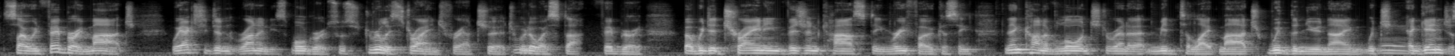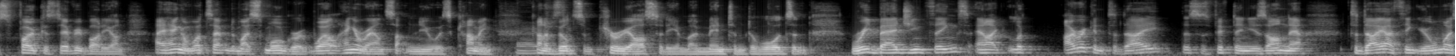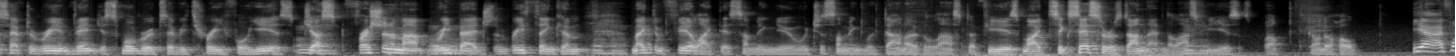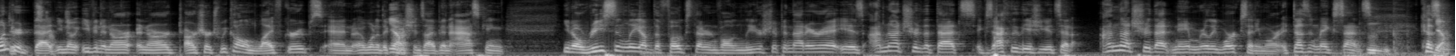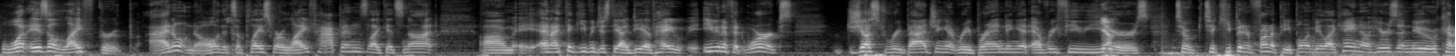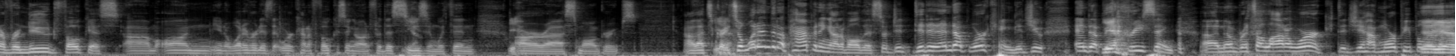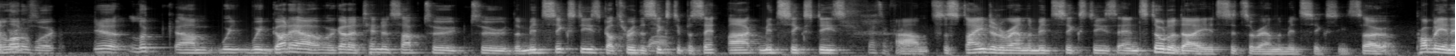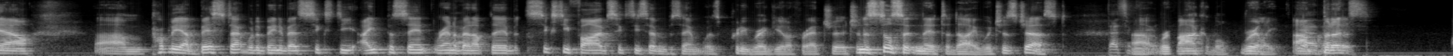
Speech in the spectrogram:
So in February, March, we actually didn't run any small groups, which was really strange for our church. Mm. We'd always start February. But we did training, vision casting, refocusing, and then kind of launched around about mid to late March with the new name, which mm. again just focused everybody on, hey, hang on, what's happened to my small group? Well, hang around, something new is coming. Uh, kind of build some curiosity and momentum towards it. Rebadging things. And I look, I reckon today, this is 15 years on now, Today, I think you almost have to reinvent your small groups every three, four years. Mm-hmm. Just freshen them up, mm-hmm. rebadge them, rethink them, mm-hmm. make them feel like there's something new, which is something we've done over the last uh, few years. My successor has done that in the last few mm-hmm. years as well, gone to a whole yeah, I've wondered that. You know, even in our in our our church, we call them life groups, and uh, one of the yeah. questions I've been asking you know, recently of the folks that are involved in leadership in that area is I'm not sure that that's exactly the issue you said. I'm not sure that name really works anymore. It doesn't make sense because mm. yeah. what is a life group? I don't know. It's a place where life happens. Like it's not. Um, and I think even just the idea of hey, even if it works, just rebadging it, rebranding it every few years yep. to, to keep it in front of people and be like, hey, no, here's a new kind of renewed focus um, on you know whatever it is that we're kind of focusing on for this season yep. within yep. our uh, small groups. Oh, that's great. Yeah. So, what ended up happening out of all this? So, did, did it end up working? Did you end up yeah. increasing uh, number? It's a lot of work. Did you have more people? Yeah, yeah, a lot of work. Yeah, look, um, we, we got our we got attendance up to, to the mid 60s, got through the wow. 60% mark, mid 60s, That's incredible. Um, sustained it around the mid 60s, and still today it sits around the mid 60s. So wow. probably in our um, probably our best stat would have been about 68%, roundabout wow. up there, but 65, 67% was pretty regular for our church. And it's still sitting there today, which is just That's uh, remarkable, really. Um, yeah, but it's,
